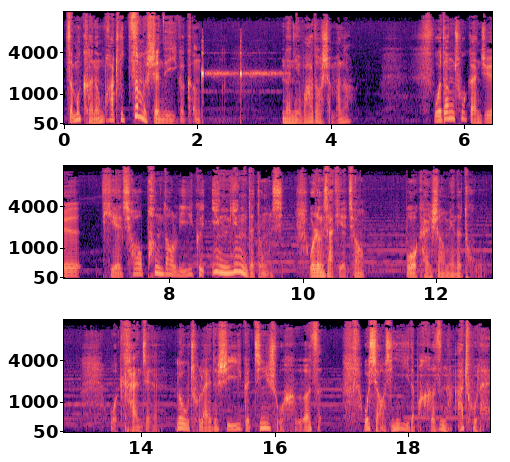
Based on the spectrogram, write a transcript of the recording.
怎么可能挖出这么深的一个坑？那你挖到什么了？我当初感觉铁锹碰到了一个硬硬的东西，我扔下铁锹，拨开上面的土，我看见露出来的是一个金属盒子。我小心翼翼的把盒子拿出来，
